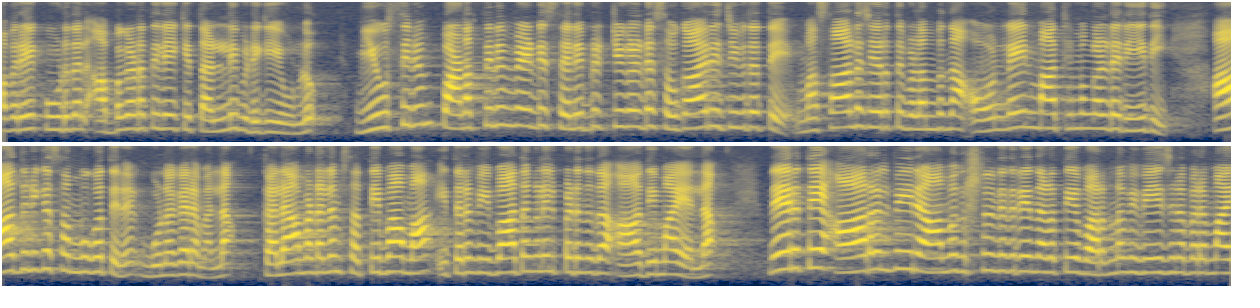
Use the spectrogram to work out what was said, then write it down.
അവരെ കൂടുതൽ അപകടത്തിലേക്ക് തള്ളിവിടുകയുള്ളൂ. വ്യൂസിനും പണത്തിനും വേണ്ടി സെലിബ്രിറ്റികളുടെ സ്വകാര്യ ജീവിതത്തെ മസാല ചേർത്ത് വിളമ്പുന്ന ഓൺലൈൻ മാധ്യമങ്ങളുടെ രീതി ആധുനിക സമൂഹത്തിന് ഗുണകരമല്ല. കലാമണ്ഡലം സത്യഭാമ ഇത്തരം വിവാദങ്ങളിൽ പെടുന്നത് ആദ്യമായല്ല. നേരത്തെ ആർ എൽ വി രാമകൃഷ്ണനെതിരെ നടത്തിയ വർണവിവേചനപരമായ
